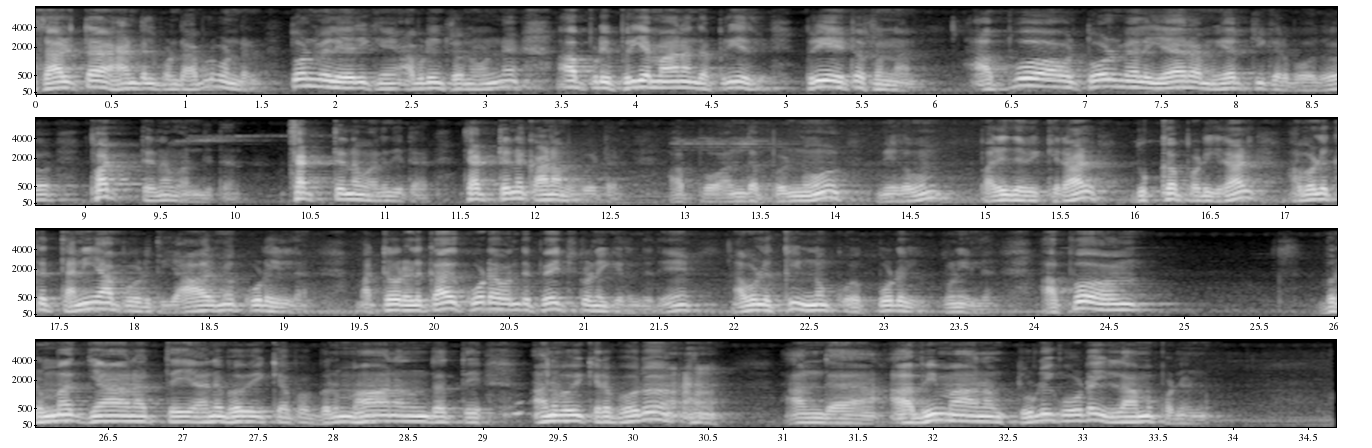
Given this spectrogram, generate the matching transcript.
அசால்ட்டாக ஹேண்டில் பண்ணுறாப்புல பண்ணுறேன் தோல் மேலே ஏறிக்கும் அப்படின்னு சொன்ன உடனே அப்படி பிரியமான அந்த பிரிய பிரியட்ட சொன்னான். அப்போது அவள் தோல் மேலே ஏற முயற்சிக்கிற போது பட்டுன்னு வந்துட்டார். சட்டுன்னு வரைஞ்சிட்டார் சட்டுன்னு காணாமல் போயிட்டார். அப்போ அந்த பெண்ணும் மிகவும் பரிதவிக்கிறாள் துக்கப்படுகிறாள். அவளுக்கு தனியாக போயிடுது யாருமே கூட இல்லை. மற்றவர்களுக்காக கூட வந்து பேச்சு துணைக்கு இருந்தது. அவளுக்கு இன்னும் கூட துணி இல்லை. அப்போ பிரம்ம ஜானத்தை அனுபவிக்க பிரம்மானந்தத்தை அனுபவிக்கிற போது அந்த அபிமானம் துளி கூட இல்லாமல் பண்ணணும்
